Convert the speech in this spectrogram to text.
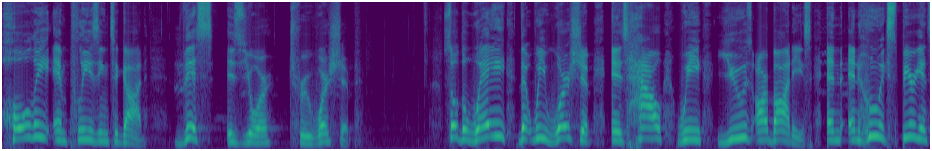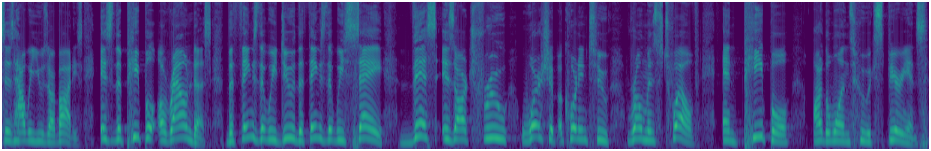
holy and pleasing to God. This is your true worship. So, the way that we worship is how we use our bodies. And, and who experiences how we use our bodies? Is the people around us. The things that we do, the things that we say. This is our true worship, according to Romans 12. And people are the ones who experience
